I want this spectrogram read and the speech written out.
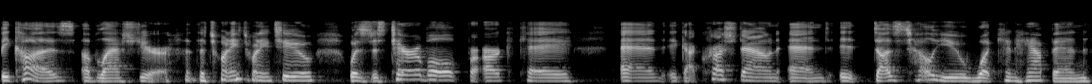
because of last year. The 2022 was just terrible for ARKK and it got crushed down. And it does tell you what can happen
